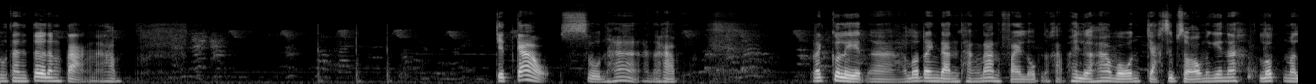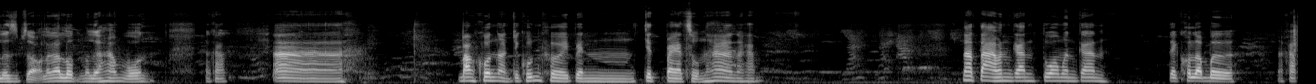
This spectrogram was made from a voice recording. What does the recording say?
พวกทรานซิสเตอร์ต่าง ๆ นะครับ7905 นะครับ regulate อ่าลดแรงดันทางด้านไฟลบนะครับ ให้เหลือ 5 โวลต์จาก 12 เมื่อกี้นะ ลดมาเหลือ 12 แล้วก็ลดมาเหลือ 5 โวลต์นะครับ อ่า บางคนอาจจะคุ้นเคยเป็น 7805 นะครับ หน้าตาเหมือนกันตัวเหมือนกัน แต่คนละเบอร์นะครับ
